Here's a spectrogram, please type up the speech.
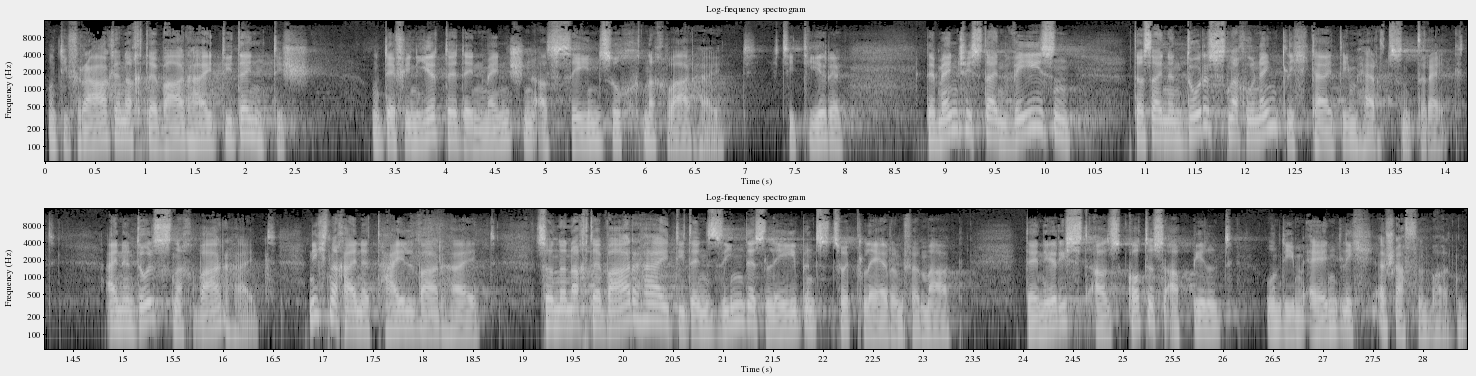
und die Frage nach der Wahrheit identisch und definierte den Menschen als Sehnsucht nach Wahrheit. Ich zitiere, der Mensch ist ein Wesen, das einen Durst nach Unendlichkeit im Herzen trägt, einen Durst nach Wahrheit, nicht nach einer Teilwahrheit, sondern nach der Wahrheit, die den Sinn des Lebens zu erklären vermag. Denn er ist als Gottes Abbild und ihm ähnlich erschaffen worden.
